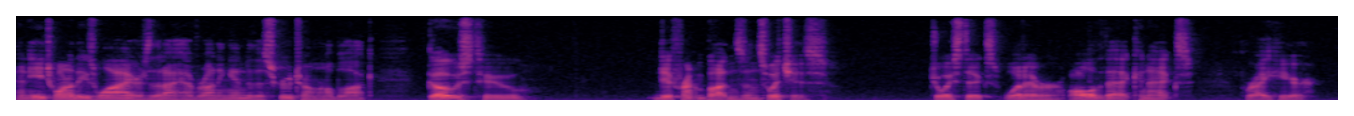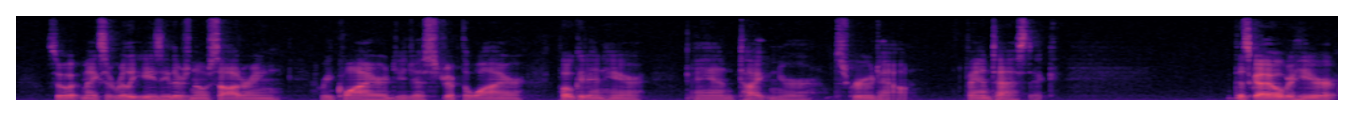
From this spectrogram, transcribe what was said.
and each one of these wires that I have running into the screw terminal block goes to different buttons and switches, joysticks, whatever. All of that connects right here. So it makes it really easy. There's no soldering required. You just strip the wire, poke it in here, and tighten your screw down. Fantastic. This guy over here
